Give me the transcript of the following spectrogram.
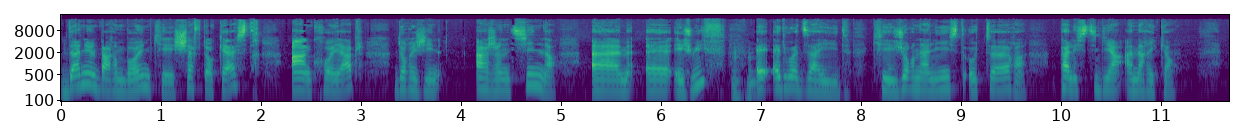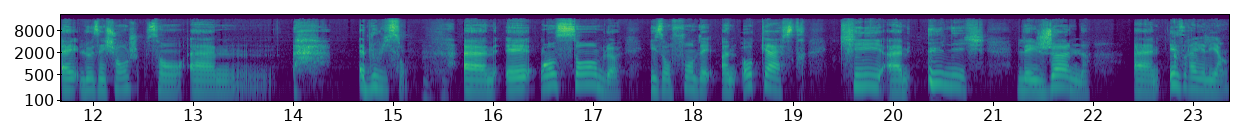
Daniel Barenboim, qui est chef d'orchestre incroyable, d'origine argentine et, juif, mhm. et Edward Zaïd, qui est journaliste, auteur palestinien américain. Et les échanges sont éblouissant. Euh, et ensemble, ils ont fondé un orchestre qui euh, unit les jeunes israéliens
